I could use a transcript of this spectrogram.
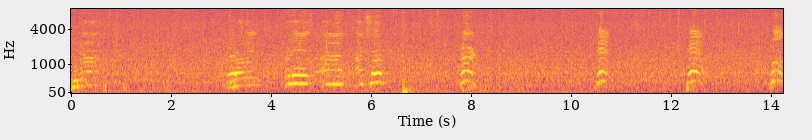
We got rolling. Ready and action. Turn. Hit. Tail. Pull.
